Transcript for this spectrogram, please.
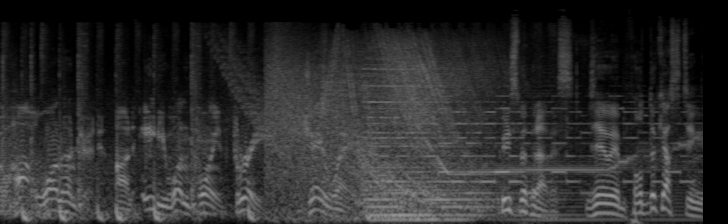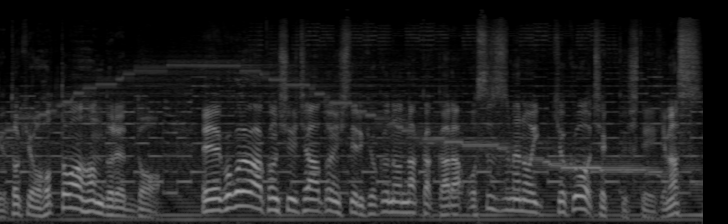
HOT 100 on 81.3 J-WAVE クリス・ベプラーです。J-WAVE ポッドキャスティング TOKYO HOT 100、えーここでは今週チャートにしている曲の中からおすすめの一曲をチェックしていきます。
